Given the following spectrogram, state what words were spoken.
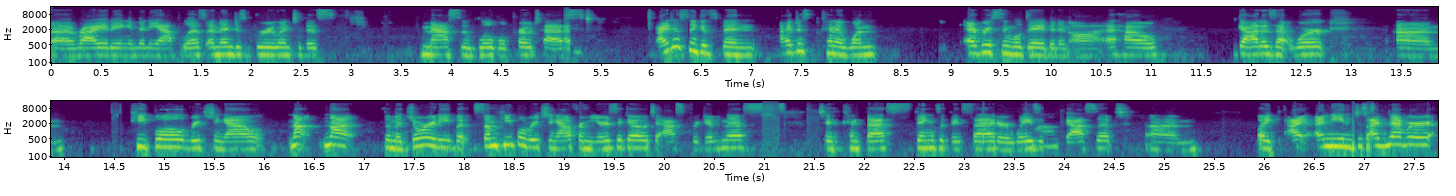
uh, rioting in Minneapolis, and then just grew into this massive global protest. I just think it's been I just kind of one every single day been in awe at how God is at work. Um, people reaching out, not not the majority, but some people reaching out from years ago to ask forgiveness, to confess things that they said or ways that they gossiped. Um, like I, I mean, just I've never,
